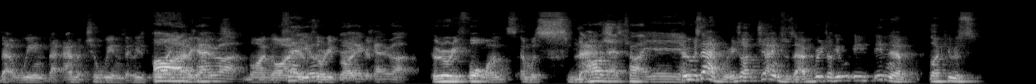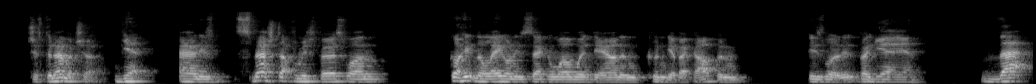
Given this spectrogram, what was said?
that win, that amateur win that his boy Oh, had okay, against right. my So guy who was you're- already broken, okay, right. who already fought once and was smashed. Oh, that's right. Yeah, yeah, Who was average, like James was average, like he, he didn't have, like he was just an amateur yeah. and he's smashed up from his first one, got hit in the leg on his second one, went down and couldn't get back up, and is what it is. But Yeah, yeah. that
